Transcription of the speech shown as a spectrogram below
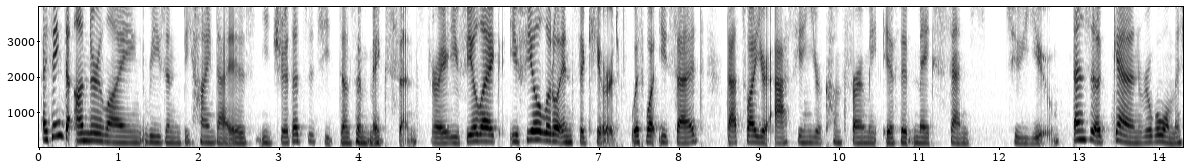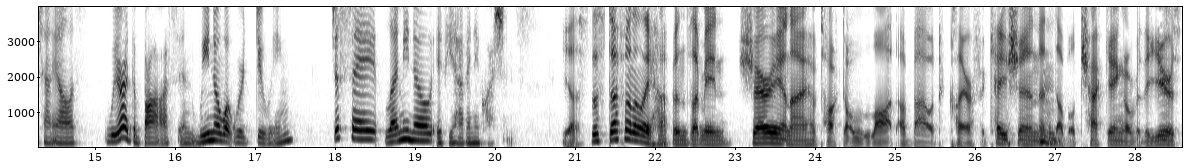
I think the underlying reason behind that is 你觉得自己 doesn't make sense, right? You feel like you feel a little insecure with what you said. That's why you're asking, you're confirming if it makes sense to you. 但是 again, 如果我们想要 we are the boss and we know what we're doing just say, let me know if you have any questions. Yes, this definitely happens. I mean, Sherry and I have talked a lot about clarification and mm. double checking over the years,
